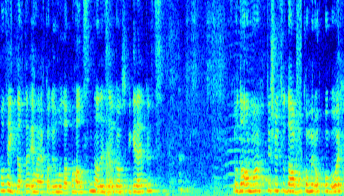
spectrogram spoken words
Og tenkte at ja, jeg kan jo holde henne på halsen, da det ser jo ganske greit ut. Og dama, til slutt så dama kommer opp og går.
